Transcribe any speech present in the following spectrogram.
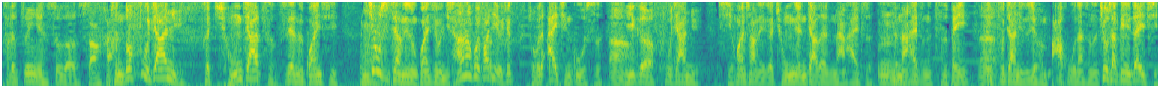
他的尊严受到了伤害。很多富家女和穷家子之间的关系嗯就是这样的一种关系嘛。你常常会发现有些所谓的爱情故事，啊一个富家女喜欢上了一个穷人家的男孩子，嗯这男孩子呢自卑，这个富家女呢就很跋扈，但是呢就是要跟你在一起，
